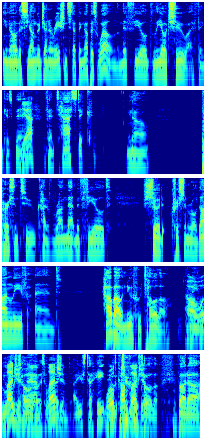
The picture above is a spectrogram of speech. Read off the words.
you know, this younger generation stepping up as well. In the midfield, Leo Chu, I think, has been Yeah. a fantastic, you know, person to kind of run that midfield. Should Christian Roldan leave? And how about Nouhou Tolo? I Oh, mean, well, legend, man. a Legend. I used to hate World Cup legend. Tolo, but uh,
